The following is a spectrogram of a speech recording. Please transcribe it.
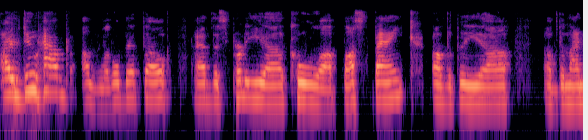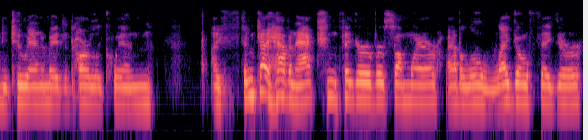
I do have a little bit though. I have this pretty uh, cool uh, bust bank of the uh, of the '92 animated Harley Quinn. I think I have an action figure of her somewhere. I have a little Lego figure.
